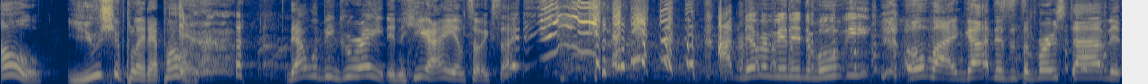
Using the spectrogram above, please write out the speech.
oh, you should play that part. that would be great. And here I am, so excited. I've never been in the movie. Oh my God, this is the first time. And,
